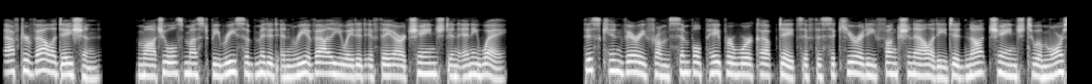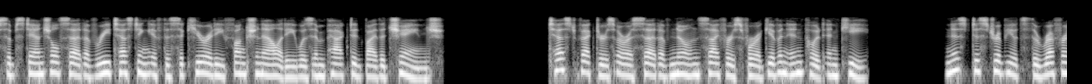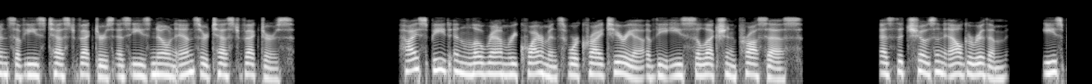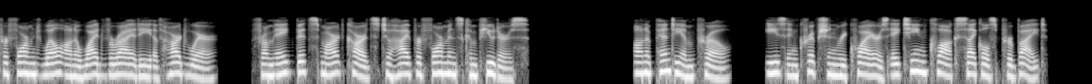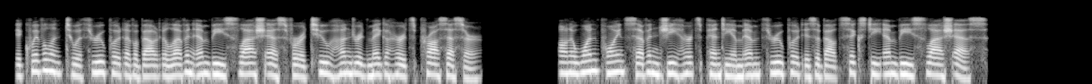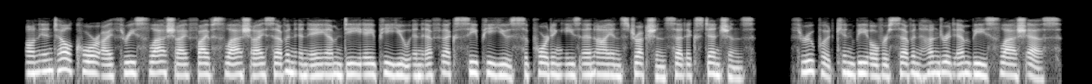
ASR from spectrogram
After validation, modules must be resubmitted and reevaluated if they are changed in any way. This can vary from simple paperwork updates if the security functionality did not change to a more substantial set of retesting if the security functionality was impacted by the change. Test vectors are a set of known ciphers for a given input and key. NIST distributes the reference of AES test vectors as AES known answer test vectors. High speed and low RAM requirements were criteria of the AES selection process. As the chosen algorithm, AES performed well on a wide variety of hardware, from 8-bit smart cards to high-performance computers. On a Pentium Pro, AES encryption requires 18 clock cycles per byte, equivalent to a throughput of about 11 MB/s for a 200 MHz processor. On a 1.7 GHz Pentium M throughput is about 60 MB/s. On Intel Core i3-i5-i7 and AMD APU and FX CPUs supporting AES NI instruction set extensions, throughput can be over 700 MB/s.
